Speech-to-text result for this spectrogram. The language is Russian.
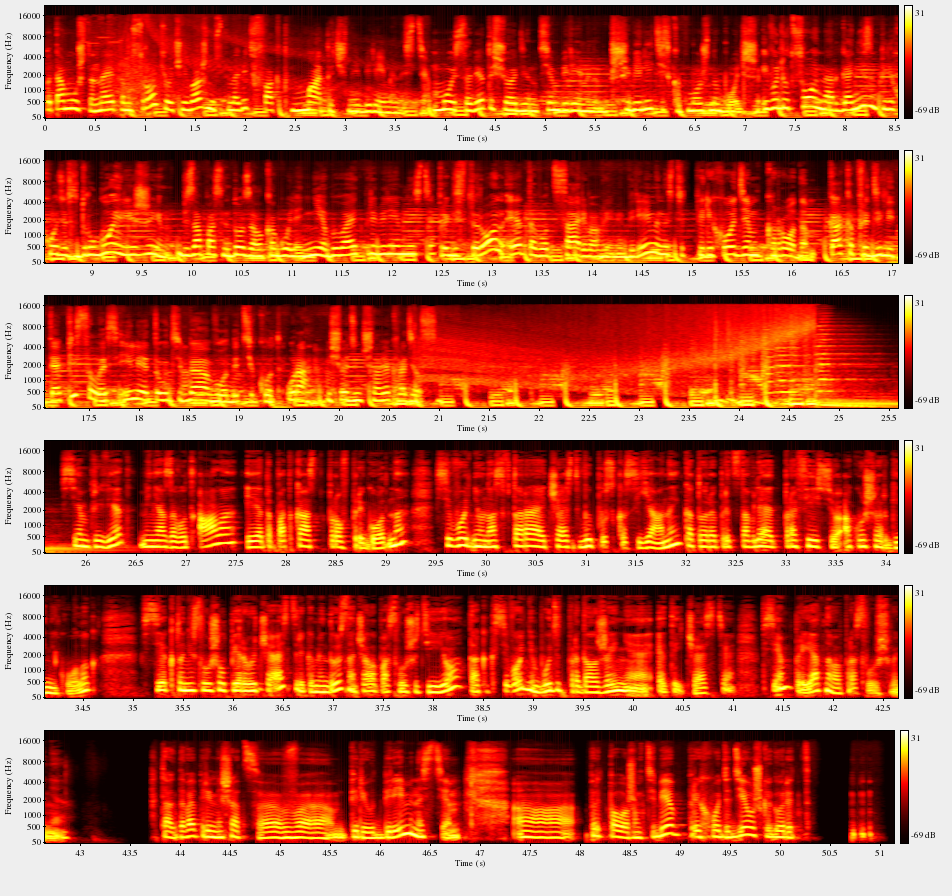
Потому что на этом сроке очень важно установить факт маточной беременности. Мой совет еще один всем беременным. Шевелитесь как можно больше. Эволюционно организм переходит в другой режим. Безопасной дозы алкоголя не бывает при беременности. Прогестерон – это вот царь во время беременности. Переходим к родам. Как определить, ты описалась или это у тебя воды текут? Ура, еще один человек родился. Всем привет! Меня зовут Алла, и это подкаст «Профпригодно». Сегодня у нас вторая часть выпуска с Яной, которая представляет профессию акушер-гинеколог. Все, кто не слушал первую часть, рекомендую сначала послушать ее, так как сегодня будет продолжение этой части. Всем приятного прослушивания. Так, давай перемешаться в период беременности. А, предположим, к тебе приходит девушка и говорит,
